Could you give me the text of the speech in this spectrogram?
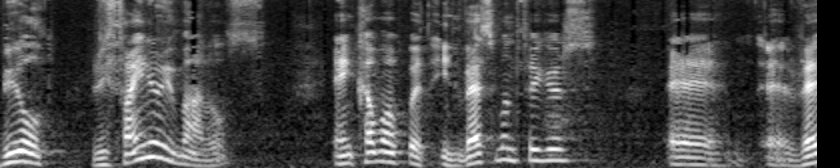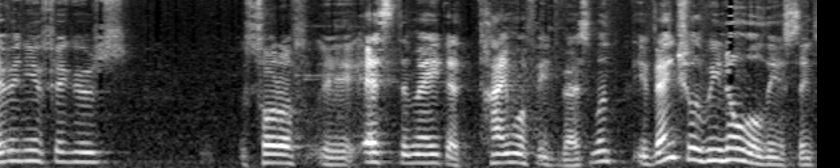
build refinery models and come up with investment figures, uh, uh, revenue figures, sort of uh, estimate a time of investment. Eventually, we know all these things,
